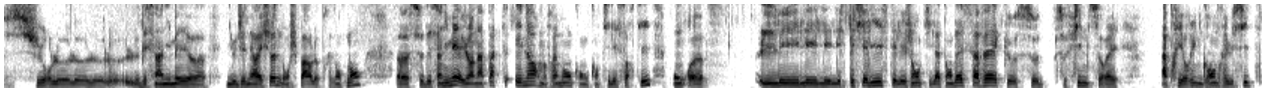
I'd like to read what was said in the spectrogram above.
sur le, le- le- le- le dessin animé New Generation dont je parle présentement. Ce dessin animé a eu un impact énorme vraiment quand, quand il est sorti. On, les, les- les- les spécialistes et les gens qui l'attendaient savaient que ce, ce film serait a priori une grande réussite.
